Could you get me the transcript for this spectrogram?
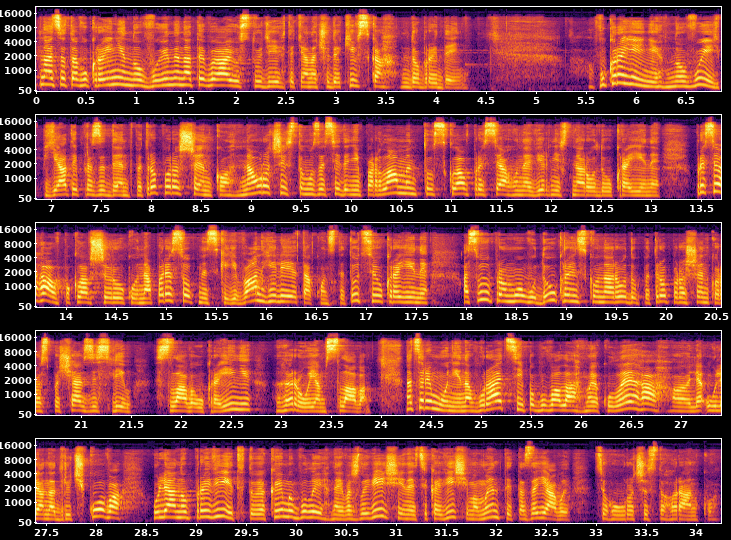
19 в Україні. Новини на ТВА у студії Тетяна Чудаківська. Добрий день. В Україні новий п'ятий президент Петро Порошенко на урочистому засіданні парламенту склав присягу на вірність народу України. Присягав, поклавши руку на пересопницьке Євангеліє та Конституцію України. А свою промову до українського народу Петро Порошенко розпочав зі слів Слава Україні! Героям слава! На церемонії інавгурації побувала моя колега е, Ля- Уляна Дрючкова. Уляно, привіт! То якими були найважливіші і найцікавіші моменти та заяви цього урочистого ранку?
